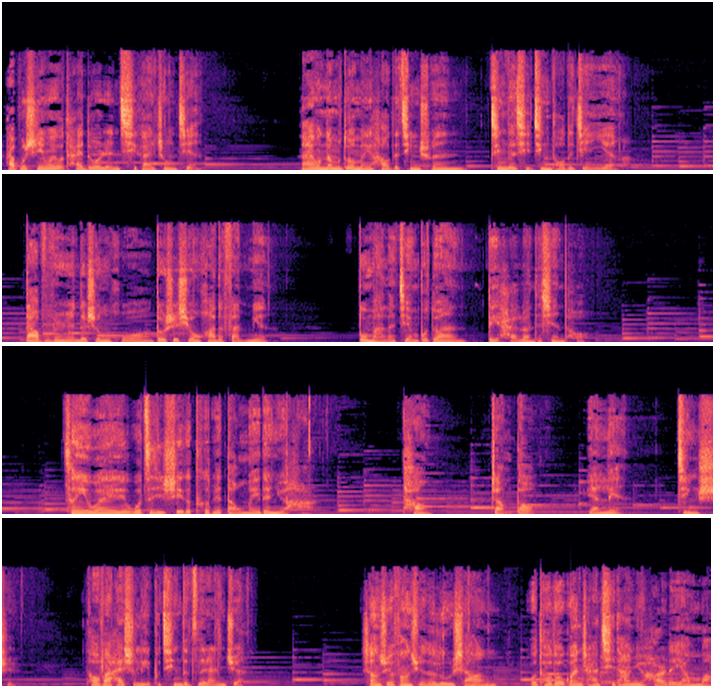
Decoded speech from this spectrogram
还不是因为有太多人膝盖中箭？哪有那么多美好的青春经得起镜头的检验啊？大部分人的生活都是绣花的反面，布满了剪不断、理还乱的线头。曾以为我自己是一个特别倒霉的女孩，胖。长痘、圆脸、近视，头发还是理不清的自然卷。上学放学的路上，我偷偷观察其他女孩的样貌，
